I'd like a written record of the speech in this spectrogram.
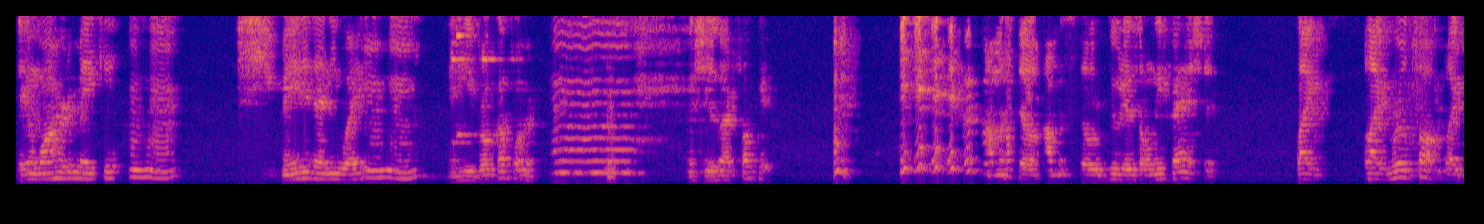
he didn't want her to make it. Mm-hmm. She made it anyway, Mm-hmm. and he broke up with her. Mm. And she was like, "Fuck it, I'ma still, I'ma still do this OnlyFans shit." Like, like real talk. Like,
